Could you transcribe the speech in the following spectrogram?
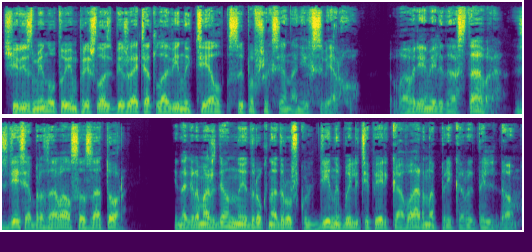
Через минуту им пришлось бежать от лавины тел, сыпавшихся на них сверху. Во время ледостава здесь образовался затор, и нагроможденные друг на дружку льдины были теперь коварно прикрыты льдом.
